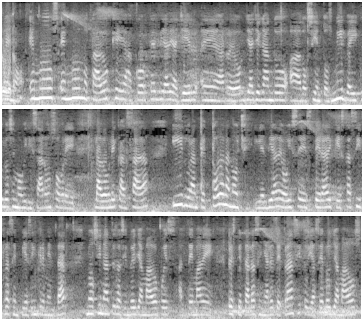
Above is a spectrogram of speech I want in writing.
Bueno, hemos, hemos notado que a corte el día de ayer, eh, alrededor ya llegando a 200 mil vehículos se movilizaron sobre la doble calzada y durante toda la noche y el día de hoy se espera de que esta cifra se empiece a incrementar, no sin antes haciendo el llamado pues al tema de respetar las señales de tránsito y hacer los llamados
